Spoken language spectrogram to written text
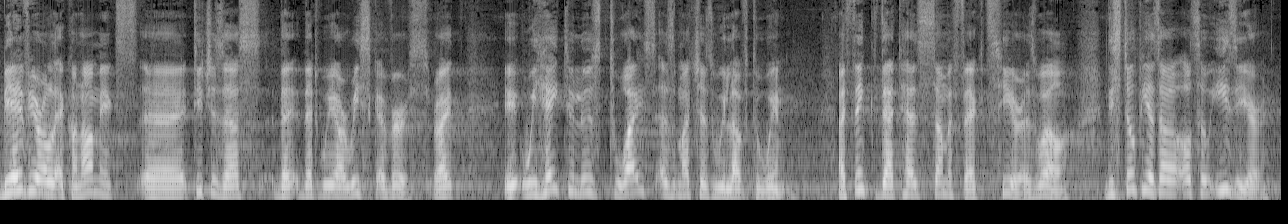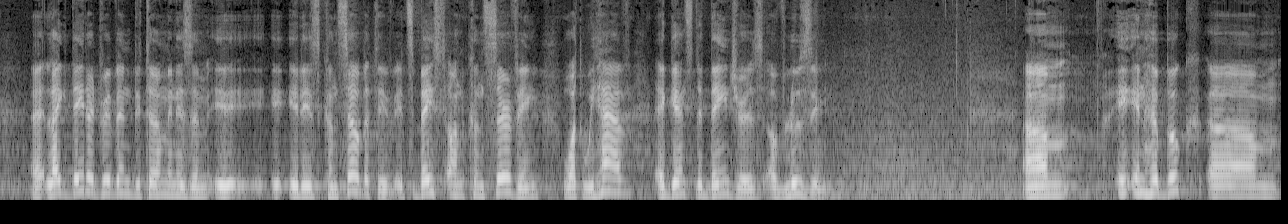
Behavioral economics uh, teaches us that, that, we are risk averse, right? We hate to lose twice as much as we love to win. I think that has some effects here as well. Dystopias are also easier uh, like data driven determinism, it, it is conservative. It's based on conserving what we have against the dangers of losing. Um, in her book, um,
